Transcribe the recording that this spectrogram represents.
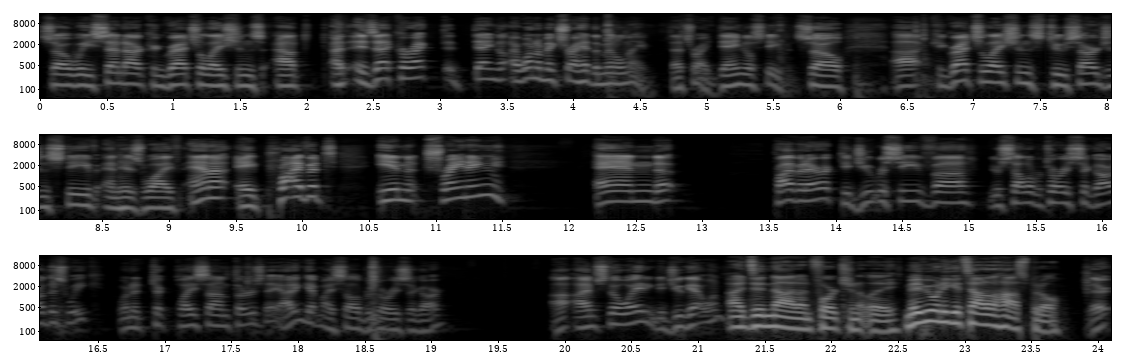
So we send our congratulations out. Uh, is that correct, Daniel? I want to make sure I had the middle name. That's right, Daniel Stevens. So uh, congratulations to Sergeant Steve and his wife Anna, a private in training. And uh, Private Eric, did you receive uh, your celebratory cigar this week when it took place on Thursday? I didn't get my celebratory cigar. I'm still waiting. Did you get one? I did not, unfortunately. Maybe when he gets out of the hospital. There.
